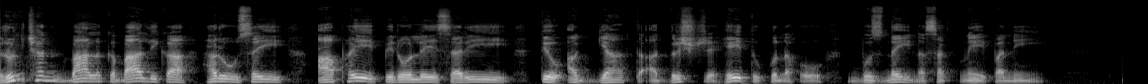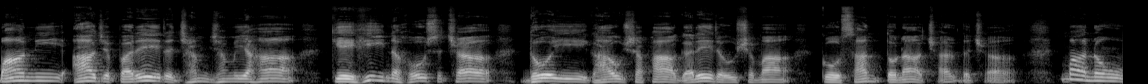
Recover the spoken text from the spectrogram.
रुन्छन् बालक बालिकाहरू सै आफै पिरोले सरी। त्यो अज्ञात अदृश्य हेतु कुन हो बुझ्नै नसक्ने पनि। पानी आज परेर झमझम यहाँ, के ही न होश छ। धोई घाउ सफ़ा गरेर उसमा को सान्त्वना छर्दछ मानौ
